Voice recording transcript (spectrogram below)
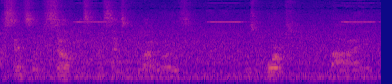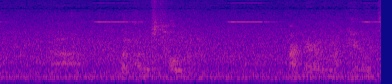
my sense of selfness, my sense of who I was, was warped by uh, what others told me. Primarily my parents,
